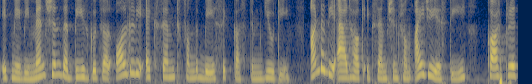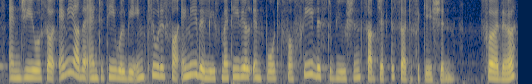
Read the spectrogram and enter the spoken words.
It may be mentioned that these goods are already exempt from the basic custom duty. Under the ad hoc exemption from IGST, corporates, NGOs, or any other entity will be included for any relief material imported for free distribution subject to certification. Further,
